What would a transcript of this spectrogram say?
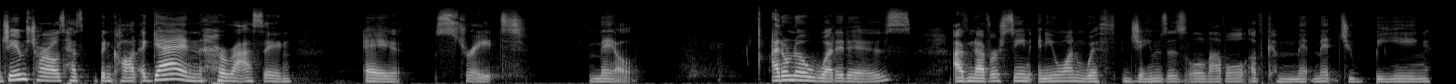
James Charles has been caught again harassing a straight male. I don't know what it is. I've never seen anyone with James's level of commitment to being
